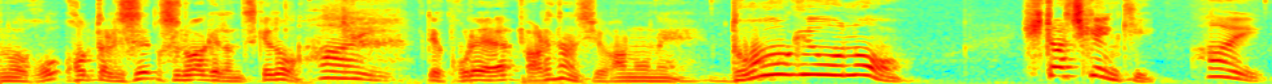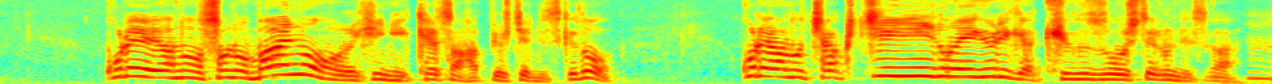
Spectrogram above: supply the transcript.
のほ掘ったりすするわけなんですけど、はい。でこれあれなんですよ。あのね同業の日立建機はい。これあのその前の日に決算発表してるんですけどこれあの着地の営業利益が急増してるんですが、うん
